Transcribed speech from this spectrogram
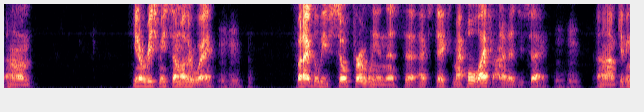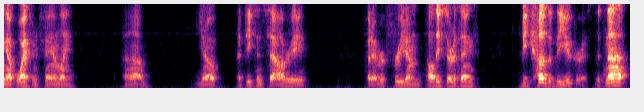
um, you know, reached me some other way. hmm But I believe so firmly in this that I've staked my whole life on it, as you say. hmm Um, giving up wife and family, um, you know, a decent salary, whatever, freedom, all these sort of things, because of the Eucharist. It's not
